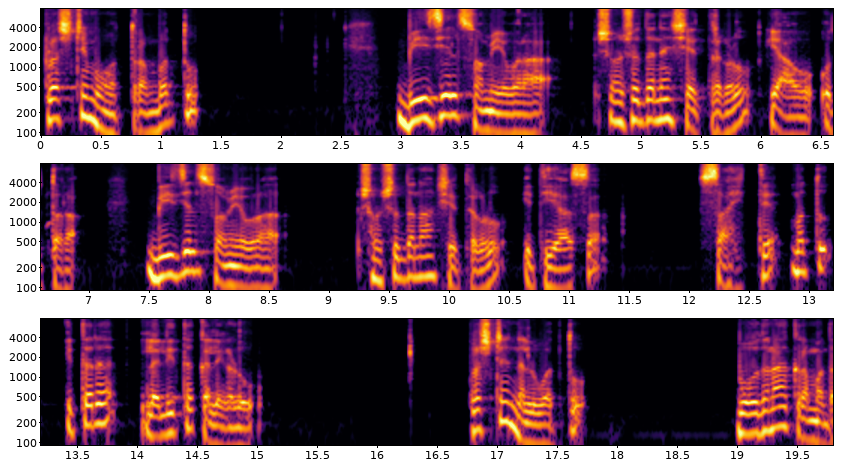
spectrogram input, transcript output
ಪ್ರಶ್ನೆ ಮೂವತ್ತೊಂಬತ್ತು. ಬಿಜಿಎಲ್ ಸ್ವಾಮಿಯವರ ಸಂಶೋಧನೆ ಕ್ಷೇತ್ರಗಳು ಯಾವುವು? ಉತ್ತರ. ಬಿಜಿಎಲ್ ಸ್ವಾಮಿಯವರ ಸಂಶೋಧನಾ ಕ್ಷೇತ್ರಗಳು, ಇತಿಹಾಸ, ಸಾಹಿತ್ಯ ಮತ್ತು ಇತರ ಲಲಿತ ಕಲೆಗಳು. ಪ್ರಶ್ನೆ ನಲವತ್ತು. ಬೋಧನಾ ಕ್ರಮದ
